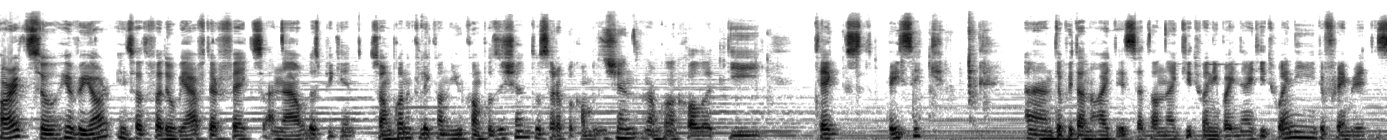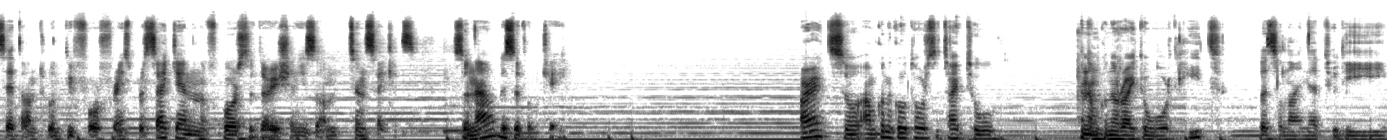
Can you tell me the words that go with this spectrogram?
Alright, so here we are inside of Adobe After Effects and now let's begin. So I'm going to click on new composition to set up a composition and I'm going to call it the text basic and the and height is set on 9020 by 9020 the frame rate is set on 24 frames per second and of course the duration is on 10 seconds. So now let's hit ok alright so i'm gonna go towards the type tool and i'm gonna write the word heat. Let's align that to the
